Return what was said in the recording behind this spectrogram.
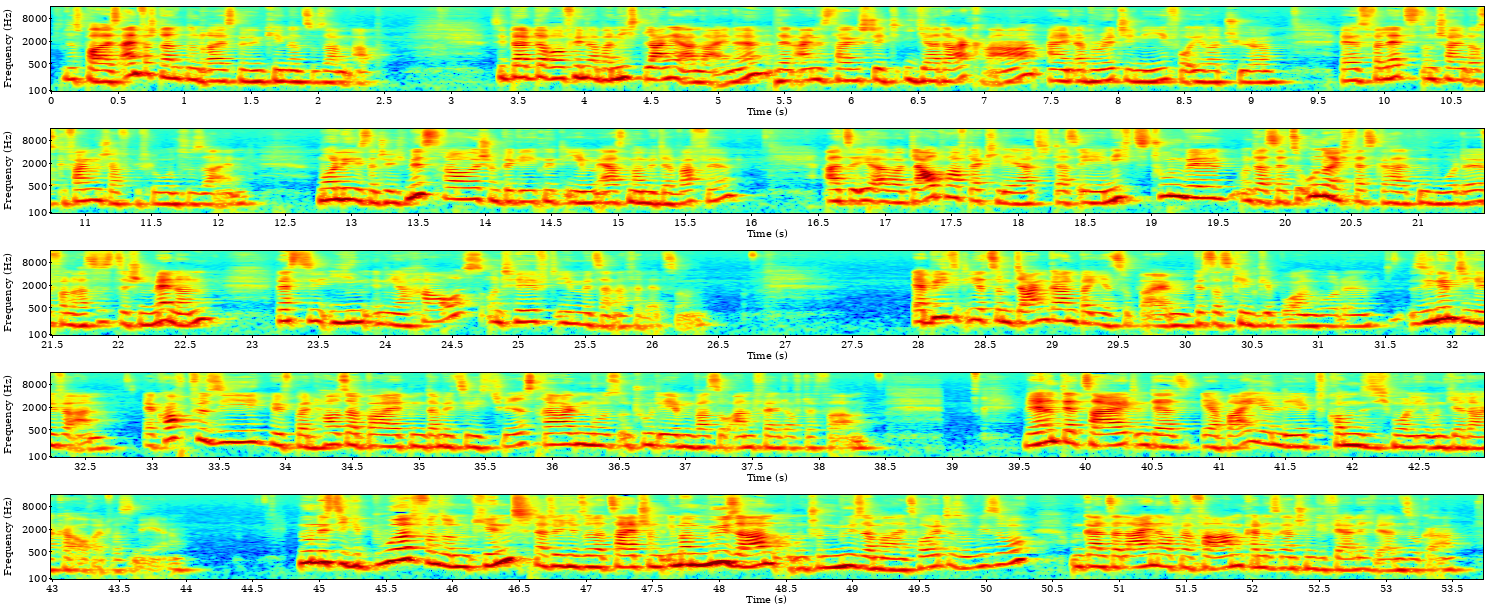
Das Paar ist einverstanden und reist mit den Kindern zusammen ab. Sie bleibt daraufhin aber nicht lange alleine, denn eines Tages steht Yadaka, ein Aborigine, vor ihrer Tür. Er ist verletzt und scheint aus Gefangenschaft geflohen zu sein. Molly ist natürlich misstrauisch und begegnet ihm erstmal mit der Waffe. Als er ihr aber glaubhaft erklärt, dass er ihr nichts tun will und dass er zu Unrecht festgehalten wurde von rassistischen Männern, lässt sie ihn in ihr Haus und hilft ihm mit seiner Verletzung. Er bietet ihr zum Dank an, bei ihr zu bleiben, bis das Kind geboren wurde. Sie nimmt die Hilfe an. Er kocht für sie, hilft bei den Hausarbeiten, damit sie nichts Schweres tragen muss und tut eben, was so anfällt auf der Farm. Während der Zeit, in der er bei ihr lebt, kommen sich Molly und Yadaka auch etwas näher. Nun ist die Geburt von so einem Kind natürlich in so einer Zeit schon immer mühsam und schon mühsamer als heute sowieso. Und ganz alleine auf einer Farm kann das ganz schön gefährlich werden sogar.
